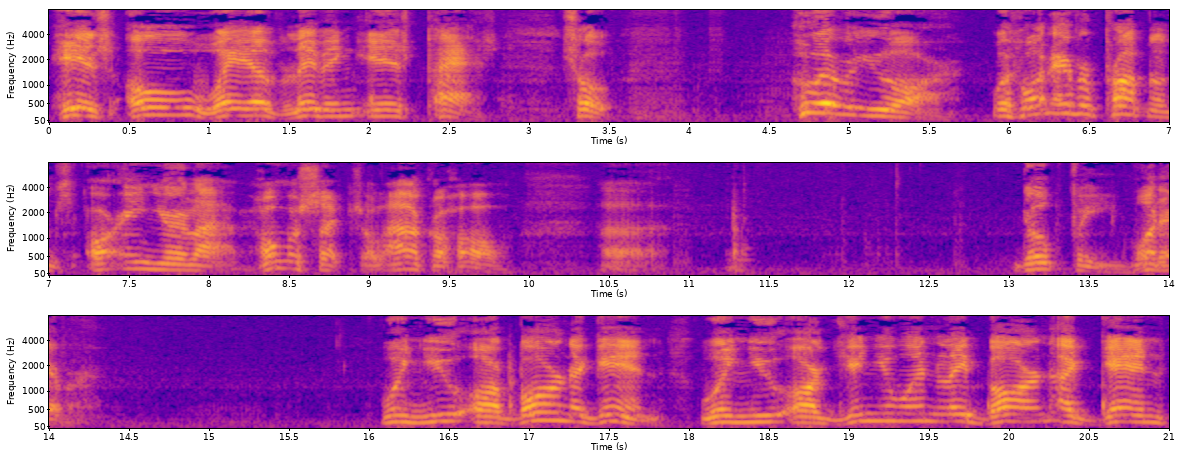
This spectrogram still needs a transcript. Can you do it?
his old way of living is past. So, whoever you are, with whatever problems are in your life homosexual, alcohol, uh, dope fiend, whatever. When you are born again, when you are genuinely born again,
